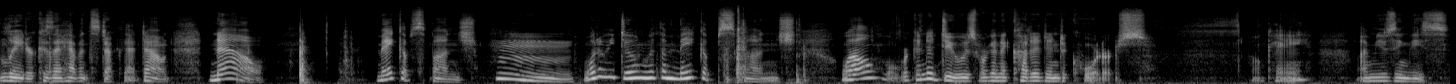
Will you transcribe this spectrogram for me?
later because I haven't stuck that down. Now, makeup sponge. Hmm, what are we doing with a makeup sponge? Well, what we're going to do is we're going to cut it into quarters. Okay, I'm using these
